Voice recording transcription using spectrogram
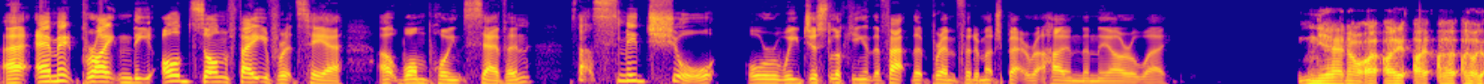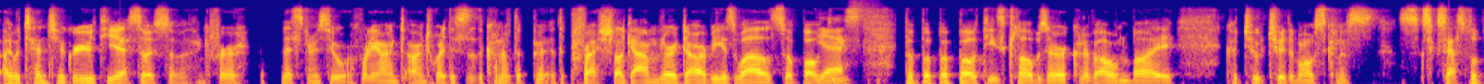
Uh, Emmett Brighton, the odds on favourites here at 1.7. Is that smidge short, or are we just looking at the fact that Brentford are much better at home than they are away? Yeah, no, I, I, I, I would tend to agree with you. So, so I think for listeners who probably aren't aren't aware, this is the kind of the, the professional gambler derby as well. So both yes. these, but, but but both these clubs are kind of owned by two two of the most kind of successful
